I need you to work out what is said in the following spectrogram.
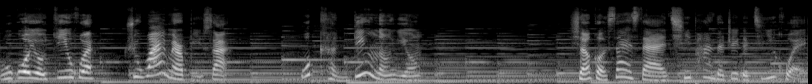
如果有机会去外面比赛，我肯定能赢。”小狗赛赛期盼的这个机会，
